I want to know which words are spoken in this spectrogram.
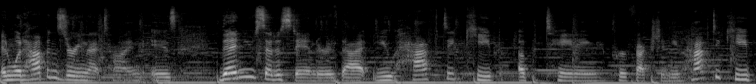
And what happens during that time is then you set a standard that you have to keep obtaining perfection. You have to keep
